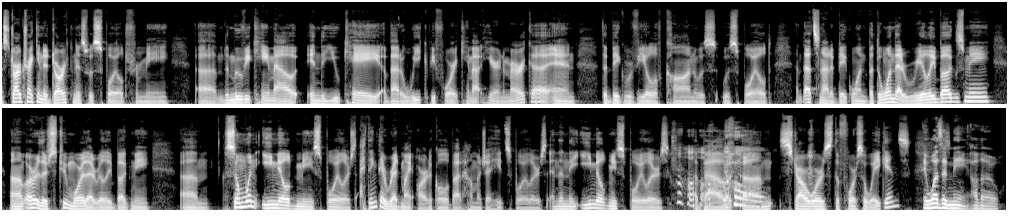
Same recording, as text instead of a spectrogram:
Star Trek Into Darkness was spoiled for me. Um, the movie came out in the UK about a week before it came out here in America, and the big reveal of Khan was was spoiled. And that's not a big one, but the one that really bugs me, um, or there's two more that really bug me. Um, someone emailed me spoilers. I think they read my article about how much I hate spoilers, and then they emailed me spoilers about um, Star Wars: The Force Awakens. It wasn't me, although it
